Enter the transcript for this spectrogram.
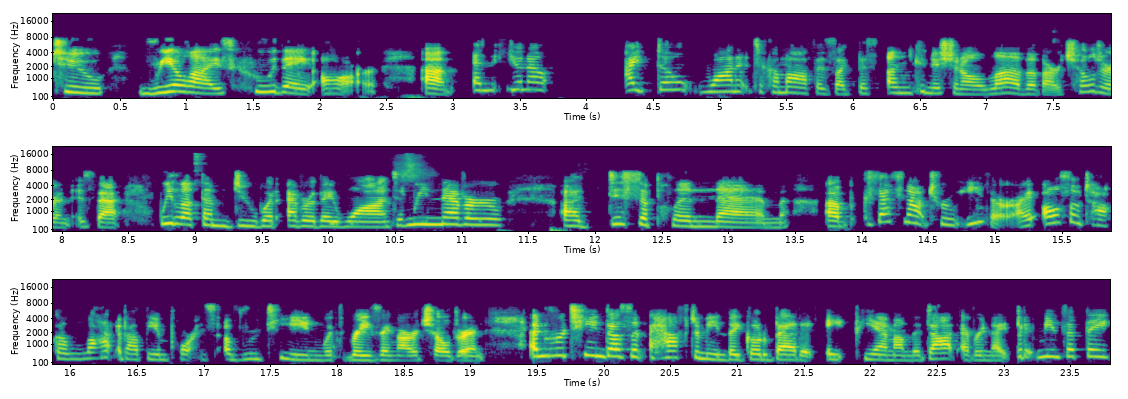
to realize who they are. Um, and, you know, I don't want it to come off as like this unconditional love of our children is that we let them do whatever they want and we never uh, discipline them um, because that's not true either. I also talk a lot about the importance of routine with raising our children. And routine doesn't have to mean they go to bed at 8 p.m. on the dot every night, but it means that they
